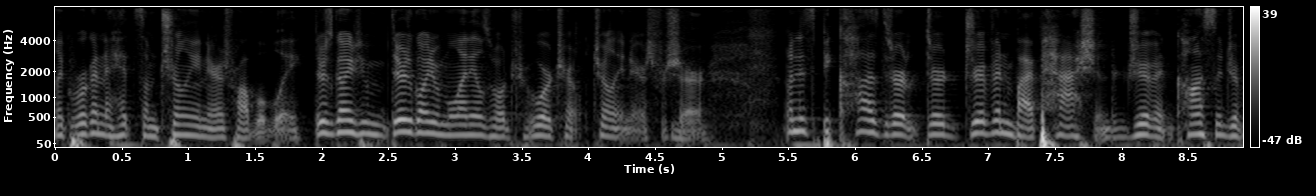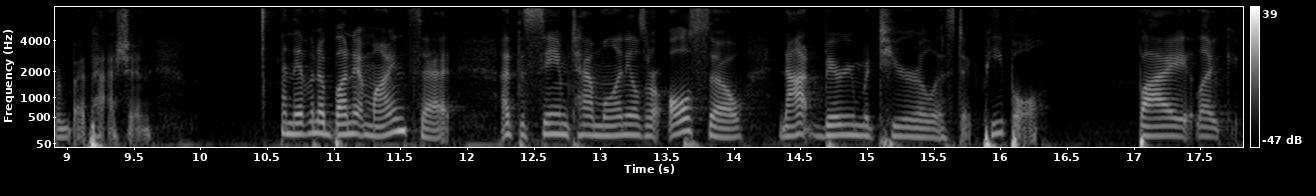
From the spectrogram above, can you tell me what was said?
Like, we're going to hit some trillionaires probably. There's going to be there's going to be millennials who are, who are trill- trillionaires for sure, and it's because they're they're driven by passion. They're driven, constantly driven by passion and they have an abundant mindset. At the same time, millennials are also not very materialistic people. By like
